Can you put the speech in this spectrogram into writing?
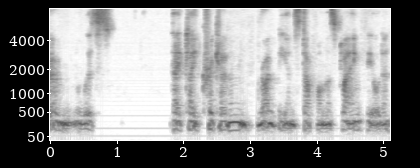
um, was they played cricket and rugby and stuff on this playing field, and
